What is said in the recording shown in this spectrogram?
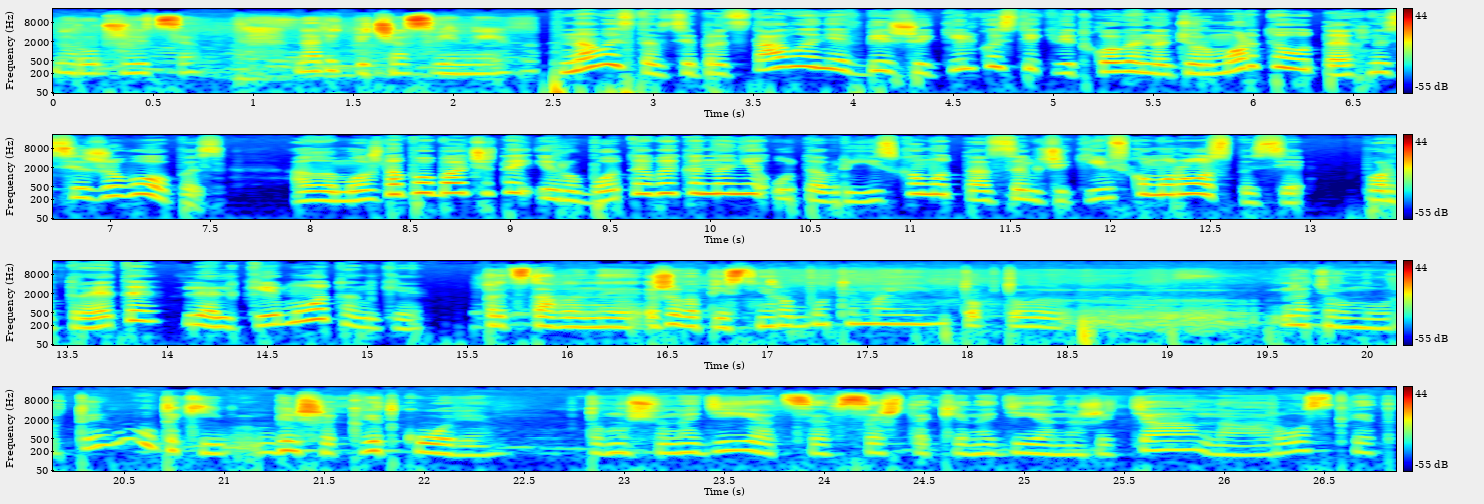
народжується навіть під час війни. На виставці представлені в більшій кількості квіткові натюрморти у техніці живопис, але можна побачити і роботи, виконані у таврійському та семчиківському розписі, портрети, ляльки-мотанки. Представлені живописні роботи мої, тобто натюрморти, ну такі більше квіткові. Тому що надія це все ж таки надія на життя, на розквіт.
